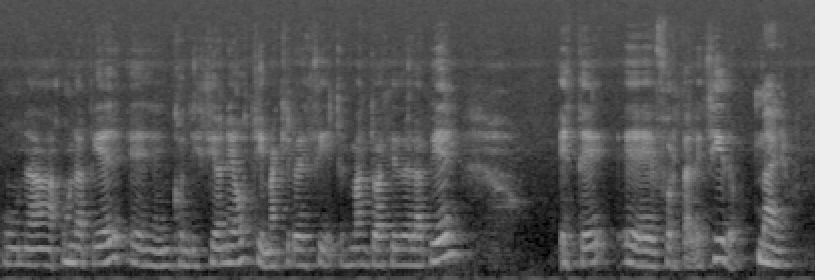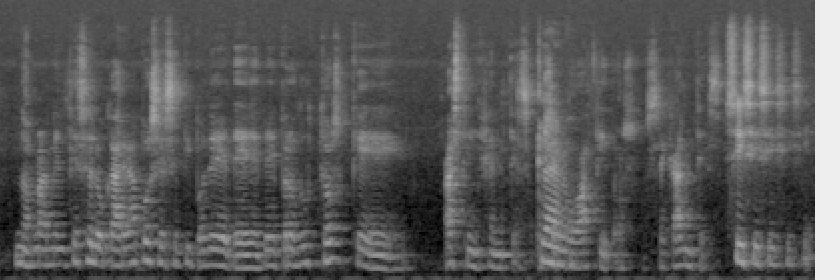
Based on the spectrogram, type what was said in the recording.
una, una, piel en condiciones óptimas, quiero decir, el manto ácido de la piel esté eh, fortalecido. Vale. Normalmente se lo carga pues ese tipo de, de, productos que astringentes o, ácidos, secantes. Sí, sí, sí, sí, sí.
